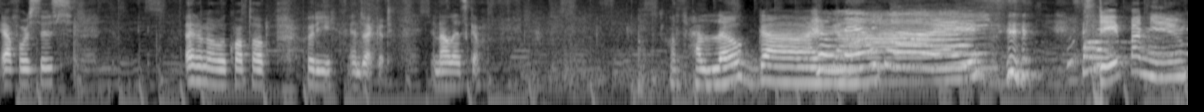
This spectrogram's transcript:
Air Forces, I don't know, a crop top, hoodie, and jacket. And now let's go. Hello guys! Hello guys! Stephanie!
